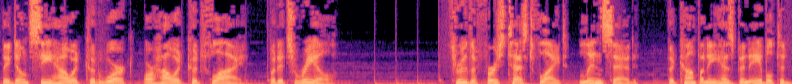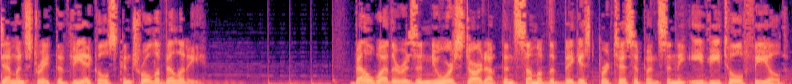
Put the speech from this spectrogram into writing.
they don't see how it could work or how it could fly, but it's real. Through the first test flight, Lin said, the company has been able to demonstrate the vehicle's controllability. Bellwether is a newer startup than some of the biggest participants in the eVTOL field,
